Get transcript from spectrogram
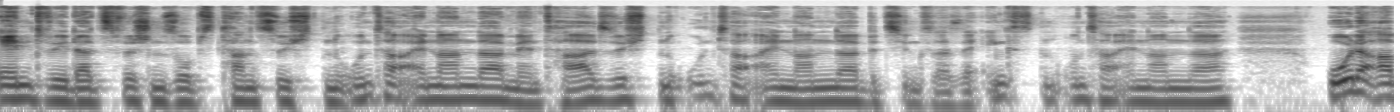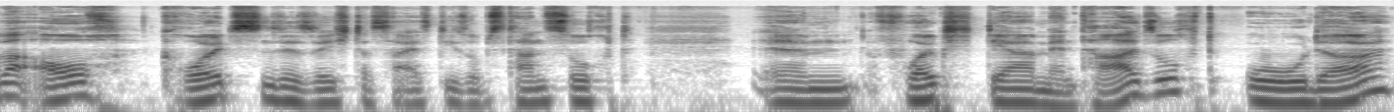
entweder zwischen Substanzsüchten untereinander, Mentalsüchten untereinander, beziehungsweise Ängsten untereinander, oder aber auch kreuzen sie sich, das heißt die Substanzsucht ähm, folgt der Mentalsucht oder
